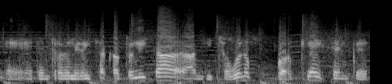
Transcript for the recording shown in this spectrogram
eh, dentro de la Iglesia Católica han dicho, bueno, ¿por qué hay gente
